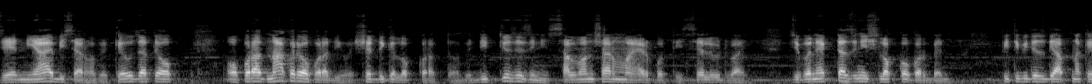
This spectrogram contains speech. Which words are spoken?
যে ন্যায় বিচার হবে। কেউ যাতে অপরাধ না করে অপরাধী হয়, সেদিকে লক্ষ্য রাখতে হবে। দ্বিতীয় যে জিনিস, সালমান শাহর মায়ের প্রতি স্যালুট ভাই। জীবনে একটা জিনিস লক্ষ্য করবেন, পৃথিবীতে যদি আপনাকে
